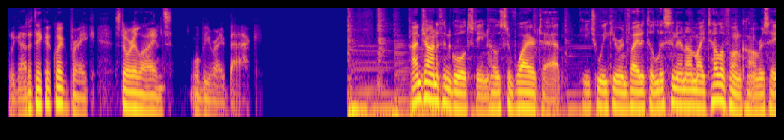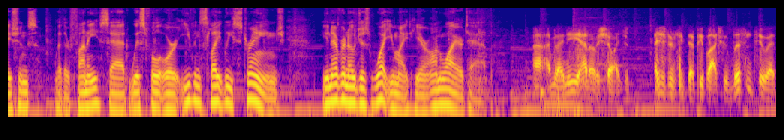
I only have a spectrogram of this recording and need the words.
We got to take a quick break. Storylines, we'll be right back. I'm Jonathan Goldstein, host of Wiretap. Each week you're invited to listen in on my telephone conversations, whether funny, sad, wistful, or even slightly strange. You never know just what you might hear on Wiretap. Uh, I mean, I knew you had a show. I just, I just didn't think that people actually listened to it.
